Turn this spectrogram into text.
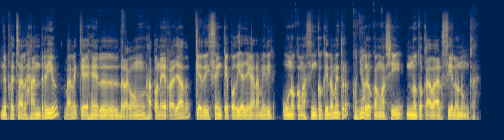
Después está el Han Ryu, ¿vale? Que es el dragón japonés rayado, que dicen que podía llegar a medir 1,5 kilómetros, pero que aún así no tocaba el cielo nunca.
